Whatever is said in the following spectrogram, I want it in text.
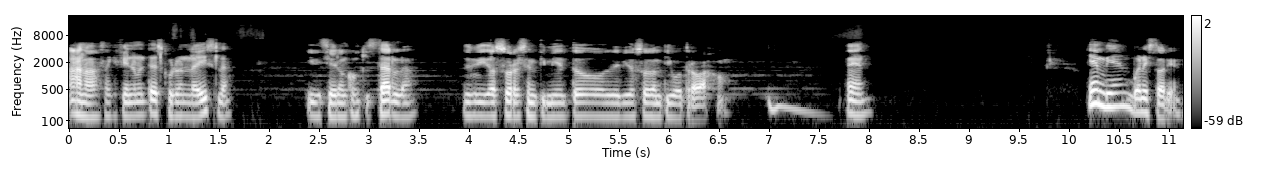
Ah, no, hasta que finalmente descubrieron la isla y hicieron conquistarla debido a su resentimiento, debido a su antiguo trabajo. Bien. Bien, bien, buena historia.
